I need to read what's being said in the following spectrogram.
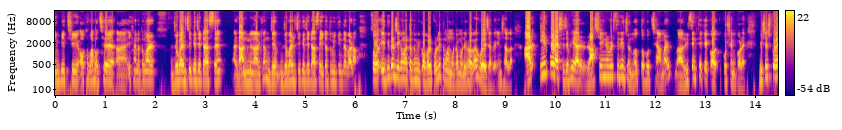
এমপি থ্রি অথবা হচ্ছে এখানে তোমার জোবাইর জিকে যেটা আছে ডান রাখলাম যে যেটা আছে, এটা তুমি কিনতে পারো। তো এই দুটার যে কোনো একটা তুমি কভার করলে তোমার মোটামুটি ভাবে হয়ে যাবে ইনশাল্লাহ আর এরপর আসে যে ভাই আর রাজশাহী ইউনিভার্সিটির জন্য, তো হচ্ছে আমার রিসেন্ট থেকে কোশ্চেন করে। বিশেষ করে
